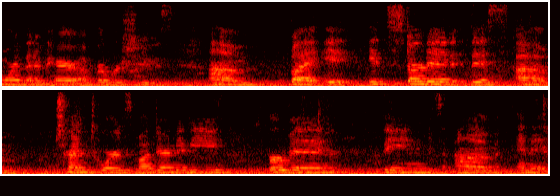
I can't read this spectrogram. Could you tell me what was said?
more than a pair of rubber shoes. Um, but it, it started this um, trend towards modernity, urban things, um, and it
